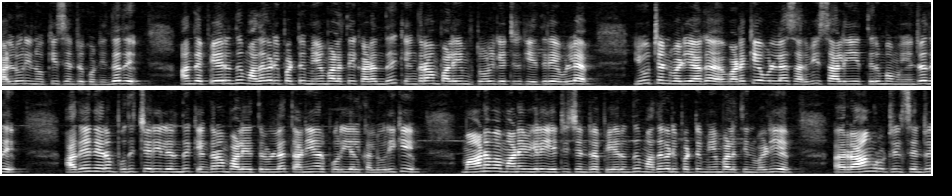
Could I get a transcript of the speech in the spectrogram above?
கல்லூரி நோக்கி சென்று கொண்டிருந்தது. அந்த பேருந்து மதகடிப்பட்டு மேம்பாலத்தை கடந்து கெங்கராம்பாளையம் டோல்கேட்டிற்கு எதிரே உள்ள யூட்டன் வழியாக வடக்கே உள்ள சர்வீஸ் சாலையை திரும்ப முயன்றது. அதே நேரம் புதுச்சேரியிலிருந்து கெங்கராம்பாளையத்தில் உள்ள தனியார் பொறியியல் கல்லூரிக்கு மாணவ மாணவிகளை ஏற்றிச் சென்ற பேருந்து மதகடிப்பட்டு மேம்பாலத்தின் வழியே ராங் ரூட்டில் சென்று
